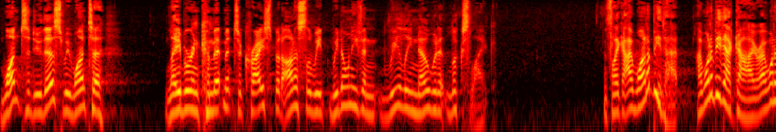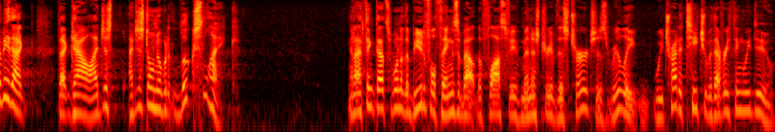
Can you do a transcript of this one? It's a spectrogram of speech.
want to do this. We want to labor in commitment to Christ, but honestly, we, we don't even really know what it looks like. It's like, I want to be that. I want to be that guy, or I want to be that, that gal. I just, I just don't know what it looks like. And I think that's one of the beautiful things about the philosophy of ministry of this church is really we try to teach you with everything we do.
